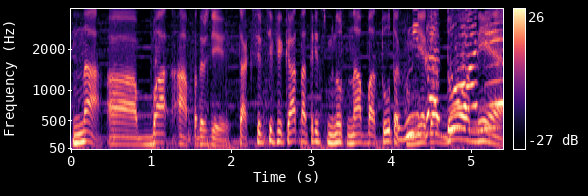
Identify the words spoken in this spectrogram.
на... э, ба- А, подожди. Так, сертификат на 30 минут на батутах в, В Мегадоме!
